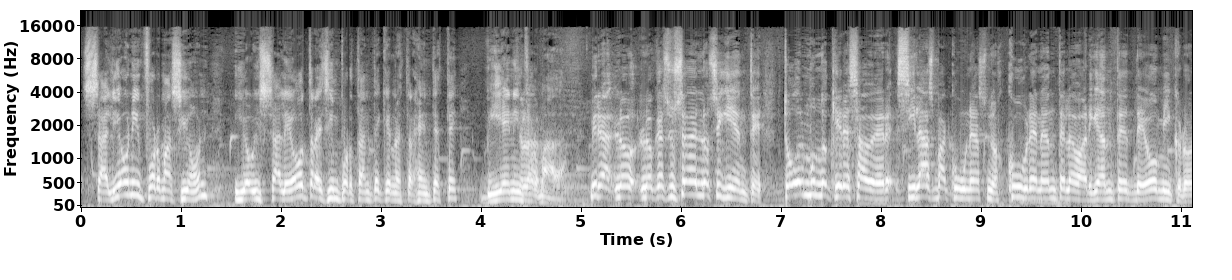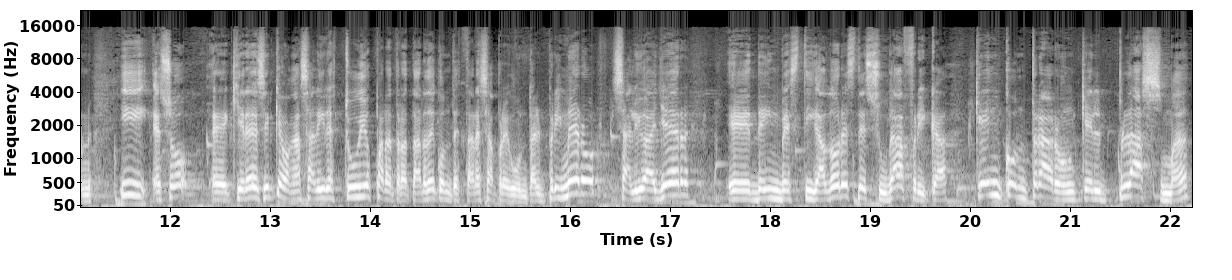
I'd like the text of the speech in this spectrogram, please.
salió una información y hoy sale otra. Es importante que nuestra gente esté bien informada. Mira, lo, lo que sucede es lo siguiente. Todo el mundo quiere saber si las vacunas nos cubren ante la variante de Omicron y eso eh, quiere decir que van a salir estudios para tratar de contestar esa pregunta. El primero salió ayer eh, de investigadores de Sudáfrica que encontraron que el plasma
